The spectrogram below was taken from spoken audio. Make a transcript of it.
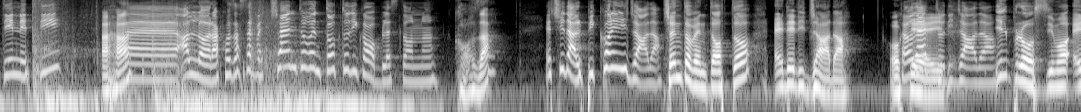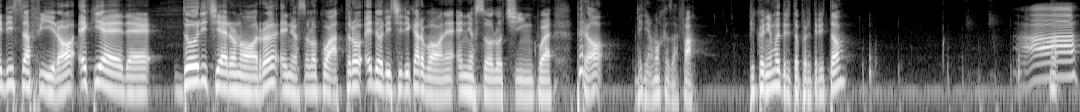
TNT. Ah. Eh, allora, cosa serve? 128 di cobblestone. Cosa? E ci dà il piccone di Giada. 128 ed è di Giada. Ok. Te detto di Giada. Il prossimo è di Safiro e chiede 12 Iron Ore e ne ho solo 4 e 12 di carbone e ne ho solo 5. Però vediamo cosa fa. Picconiamo dritto per dritto? Ah.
